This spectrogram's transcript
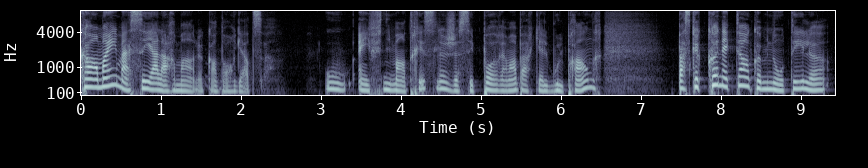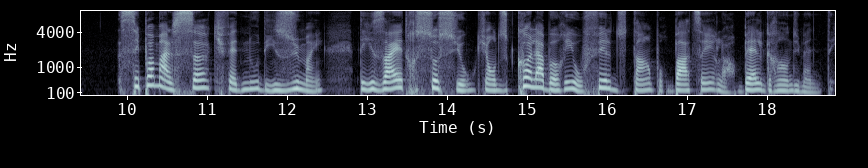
Quand même assez alarmant quand on regarde ça, ou infiniment triste, je ne sais pas vraiment par quel bout le prendre, parce que connecter en communauté, c'est pas mal ça qui fait de nous des humains, des êtres sociaux qui ont dû collaborer au fil du temps pour bâtir leur belle grande humanité.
